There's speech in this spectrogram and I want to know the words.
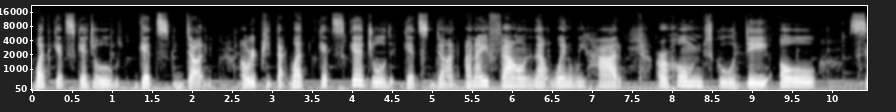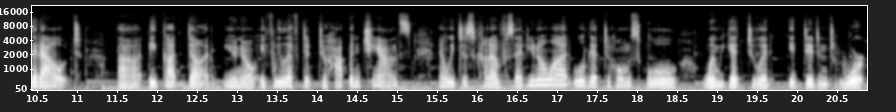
what gets scheduled gets done. I'll repeat that. What gets scheduled gets done. And I found that when we had our homeschool day all set out, uh, it got done. You know, if we left it to happen chance and we just kind of said, you know what, we'll get to homeschool when we get to it, it didn't work.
